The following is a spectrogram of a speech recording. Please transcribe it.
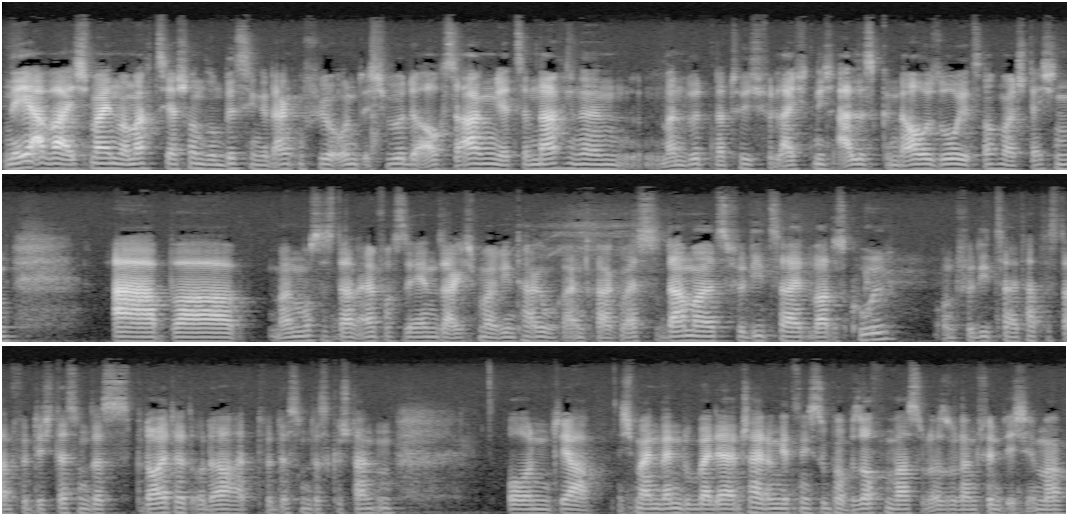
Nee, aber ich meine, man macht sich ja schon so ein bisschen Gedanken für und ich würde auch sagen, jetzt im Nachhinein, man wird natürlich vielleicht nicht alles genau so jetzt nochmal stechen, aber man muss es dann einfach sehen, sage ich mal, wie ein Tagebucheintrag. Weißt du, damals für die Zeit war das cool und für die Zeit hat es dann für dich das und das bedeutet oder hat für das und das gestanden. Und ja, ich meine, wenn du bei der Entscheidung jetzt nicht super besoffen warst oder so, dann finde ich immer,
